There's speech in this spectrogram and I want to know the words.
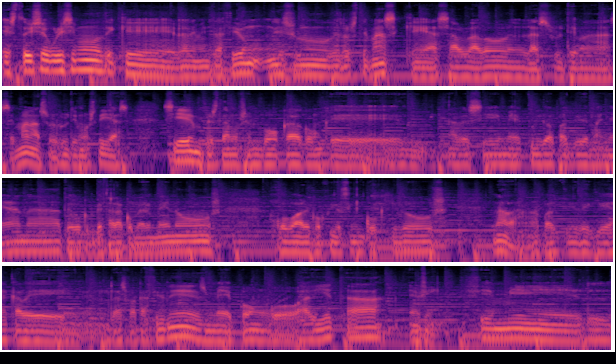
Estoy segurísimo de que la alimentación es uno de los temas que has hablado en las últimas semanas o los últimos días. Siempre estamos en boca con que a ver si me cuido a partir de mañana, tengo que empezar a comer menos, joder, he cogido 5 kilos. Nada, a partir de que acabe las vacaciones me pongo a dieta, en fin, 100.000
